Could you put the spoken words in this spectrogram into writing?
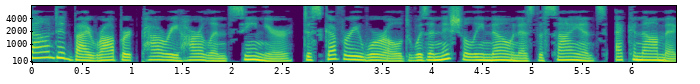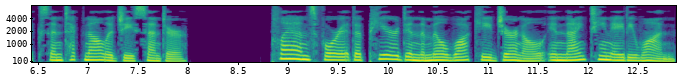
Founded by Robert Powery Harland Sr., Discovery World was initially known as the Science, Economics and Technology Center. Plans for it appeared in the Milwaukee Journal in 1981.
